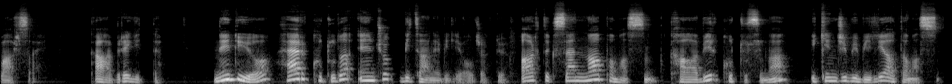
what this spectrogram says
varsay. K1'e gitti. Ne diyor? Her kutuda en çok bir tane bilye olacak diyor. Artık sen ne yapamazsın? K1 kutusuna ikinci bir bilye atamazsın.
